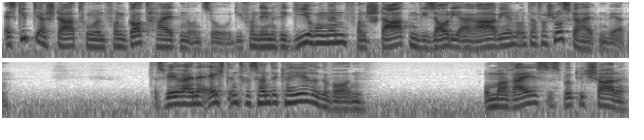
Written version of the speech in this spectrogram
Es gibt ja Statuen von Gottheiten und so, die von den Regierungen von Staaten wie Saudi-Arabien unter Verschluss gehalten werden. Das wäre eine echt interessante Karriere geworden. Um Marei ist es wirklich schade.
